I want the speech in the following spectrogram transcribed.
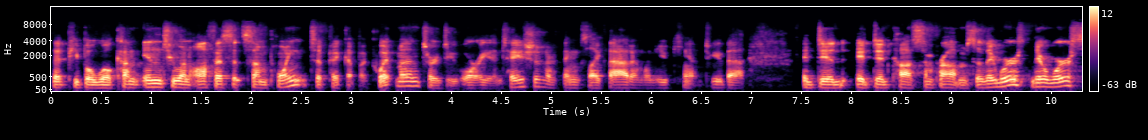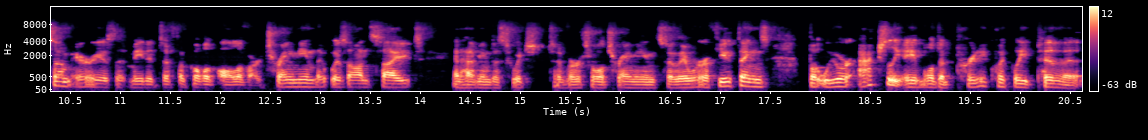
that people will come into an office at some point to pick up equipment or do orientation or things like that. And when you can't do that, it did it did cause some problems. So there were there were some areas that made it difficult. All of our training that was on site and having to switch to virtual training. So there were a few things, but we were actually able to pretty quickly pivot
